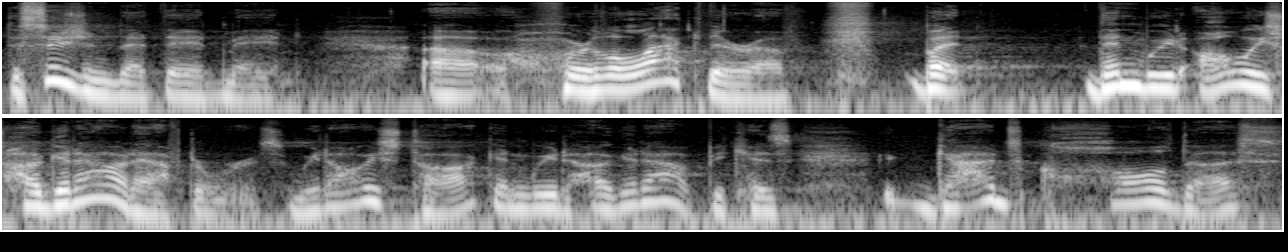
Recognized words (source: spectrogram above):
decision that they had made, uh, or the lack thereof. But then we'd always hug it out afterwards. We'd always talk and we'd hug it out because God's called us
